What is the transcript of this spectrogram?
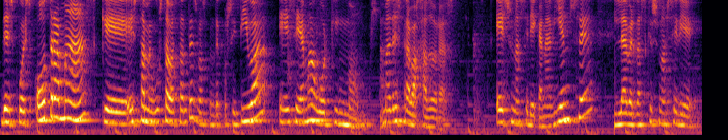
Después, otra más, que esta me gusta bastante, es bastante positiva, eh, se llama Working Moms, Madres Trabajadoras. Es una serie canadiense, la verdad es que es una serie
